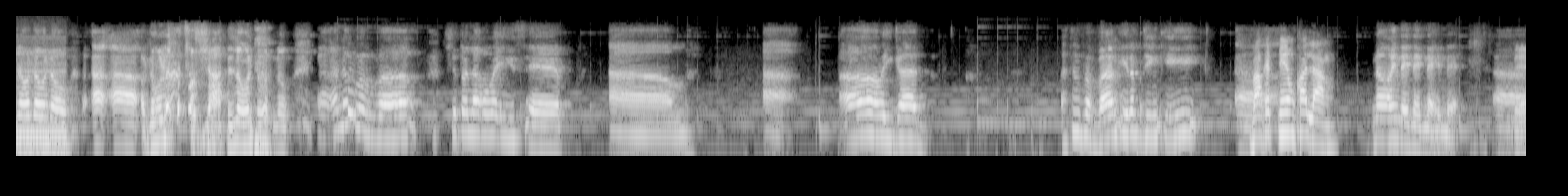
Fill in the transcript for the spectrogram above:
No, no, no. Ah, ah, no, no, social. No, no, no. Ah, ano ba ba? Shit, wala ko maisip. Um, ah, oh my God. Ano ba ba? Ang hirap, Jinky. Ah, Bakit ngayon ka lang? No, hindi, hindi, hindi, hindi. Hindi.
